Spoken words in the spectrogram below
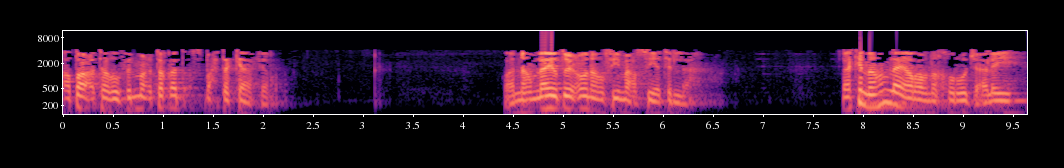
أطعته في المعتقد أصبحت كافرا. وأنهم لا يطيعونه في معصية الله. لكنهم لا يرون الخروج عليه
